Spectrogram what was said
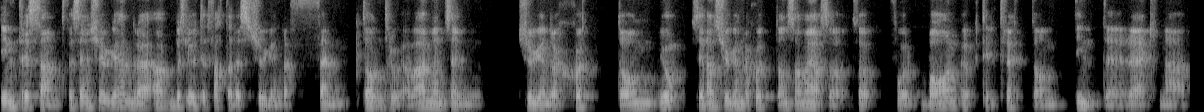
intressant för sen 2000, beslutet fattades 2015 tror jag va, men sen 2017, jo, sedan 2017 så, är alltså, så får barn upp till 13 inte räkna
